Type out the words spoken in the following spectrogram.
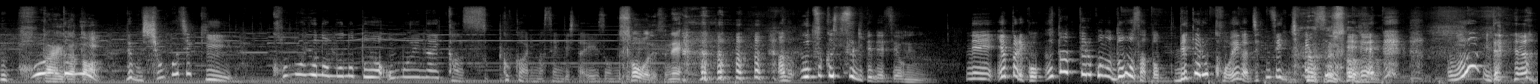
歌い方。にでも正直この世のものとは思えない感すっごくありませんでした？映像見そうですね、あの美しすぎてですよ、うん、でやっぱりこう歌ってるこの動作と出てる声が全然違いすぎて そううん みたいな。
